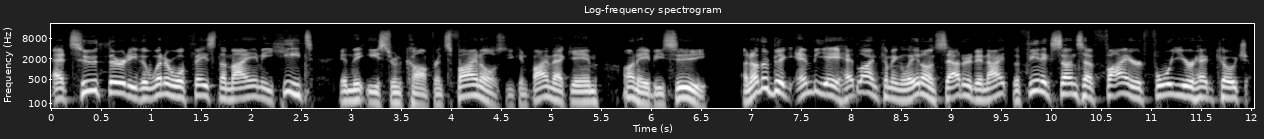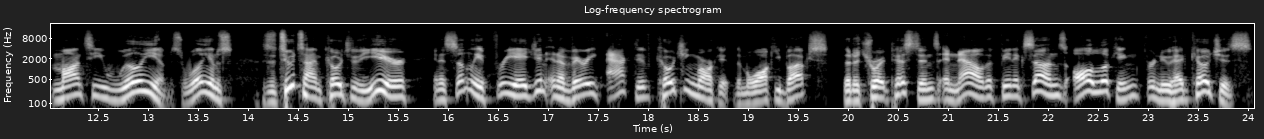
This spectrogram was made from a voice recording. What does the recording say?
at 2:30. The winner will face the Miami Heat in the Eastern Conference Finals. You can find that game on ABC. Another big NBA headline coming late on Saturday night. The Phoenix Suns have fired four-year head coach Monty Williams. Williams is a two time coach of the year and is suddenly a free agent in a very active coaching market. The Milwaukee Bucks, the Detroit Pistons, and now the Phoenix Suns all looking for new head coaches.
